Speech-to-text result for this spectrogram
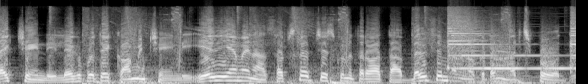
లైక్ చేయండి లేకపోతే కామెంట్ చేయండి. ఏది ఏమైనా సబ్స్క్రైబ్ చేసుకున్న తర్వాత బెల్ సింబల్ నొక్కటం మర్చిపోవద్దు.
